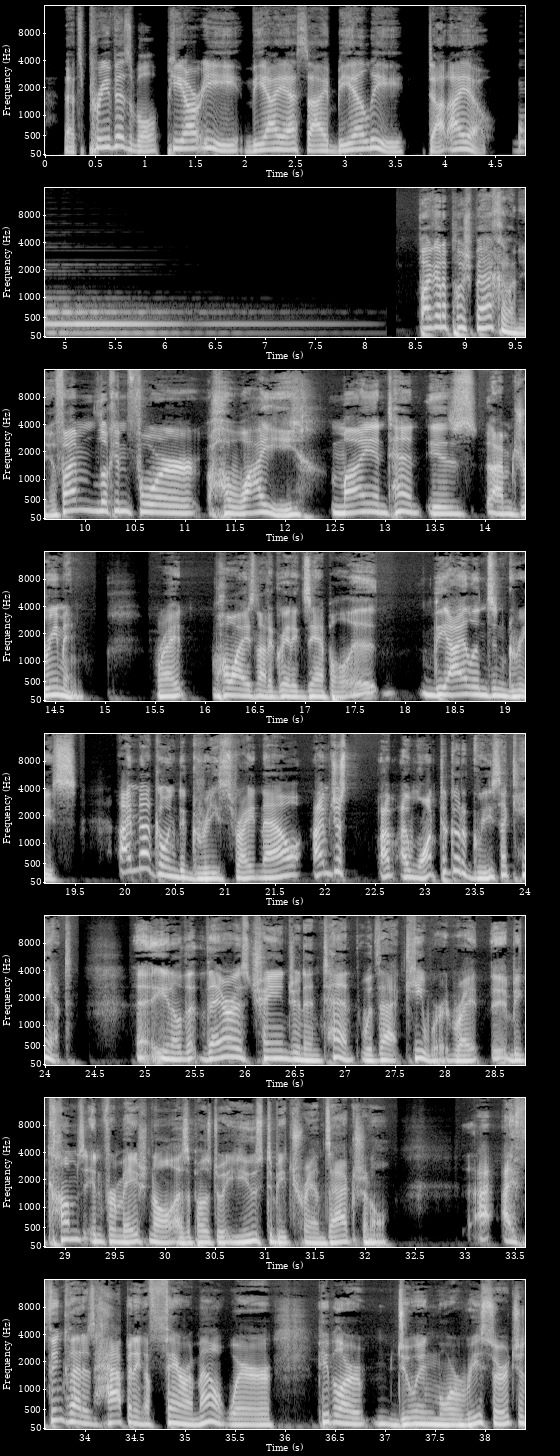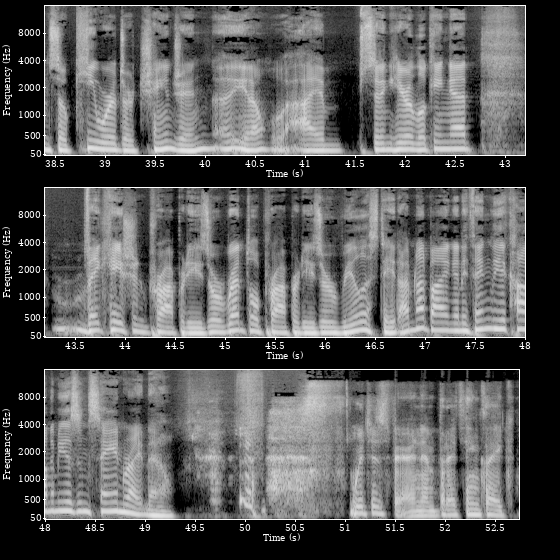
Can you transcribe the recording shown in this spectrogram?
that's previsible, P R E V I S I B L E dot I O. I got to push back on you. If I'm looking for Hawaii, my intent is I'm dreaming, right? Hawaii is not a great example. Uh, the islands in Greece. I'm not going to Greece right now. I'm just, I, I want to go to Greece. I can't. Uh, you know that there is change in intent with that keyword right? It becomes informational as opposed to it used to be transactional. I, I, think that is happening a fair amount where people are doing more research and so keywords are changing. Uh, you know i am sitting here looking at vacation properties or rental properties or real estate. I'm not buying anything. The economy is insane right now. Which is fair. And but i think like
